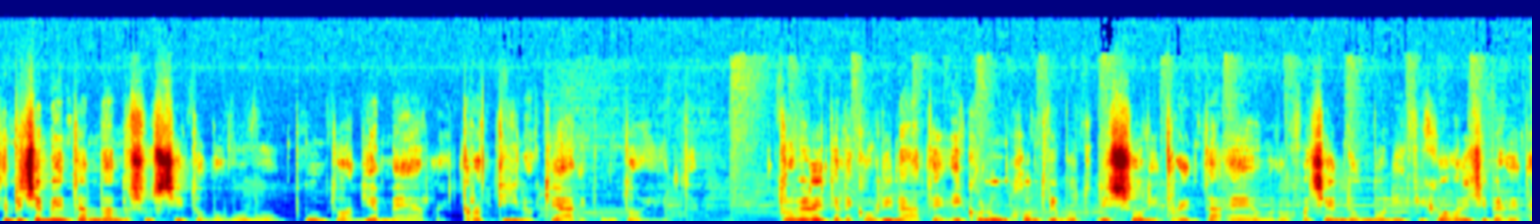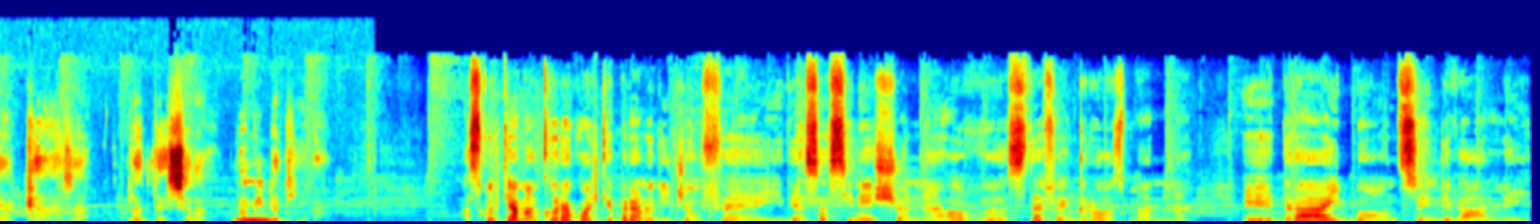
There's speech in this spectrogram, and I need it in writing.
Semplicemente andando sul sito www.admr-chiari.it Troverete le coordinate e con un contributo di soli 30 euro, facendo un bonifico, riceverete a casa la tessera nominativa. Ascoltiamo ancora qualche brano di John Fay, The Assassination of Stephen Grossman e Dry Bones in the Valley.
